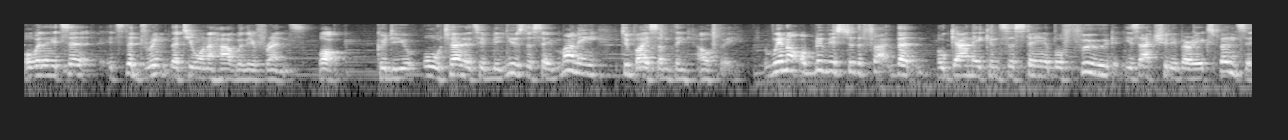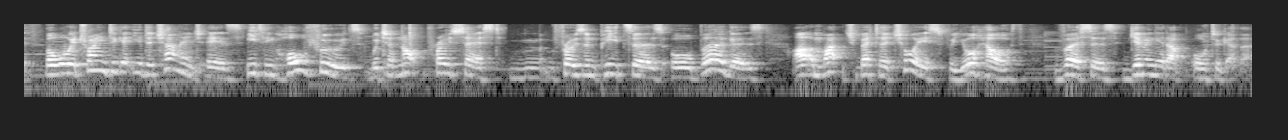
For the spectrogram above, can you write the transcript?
or whether it's a it's the drink that you want to have with your friends. Well, could you alternatively use the same money to buy something healthy? We're not oblivious to the fact that organic and sustainable food is actually very expensive. But what we're trying to get you to challenge is eating whole foods which are not processed, frozen pizzas or burgers are a much better choice for your health versus giving it up altogether.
